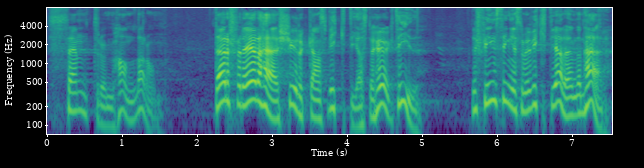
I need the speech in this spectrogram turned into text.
centrum handlar om. Därför är det här kyrkans viktigaste högtid. Det finns ingen som är viktigare än den här.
